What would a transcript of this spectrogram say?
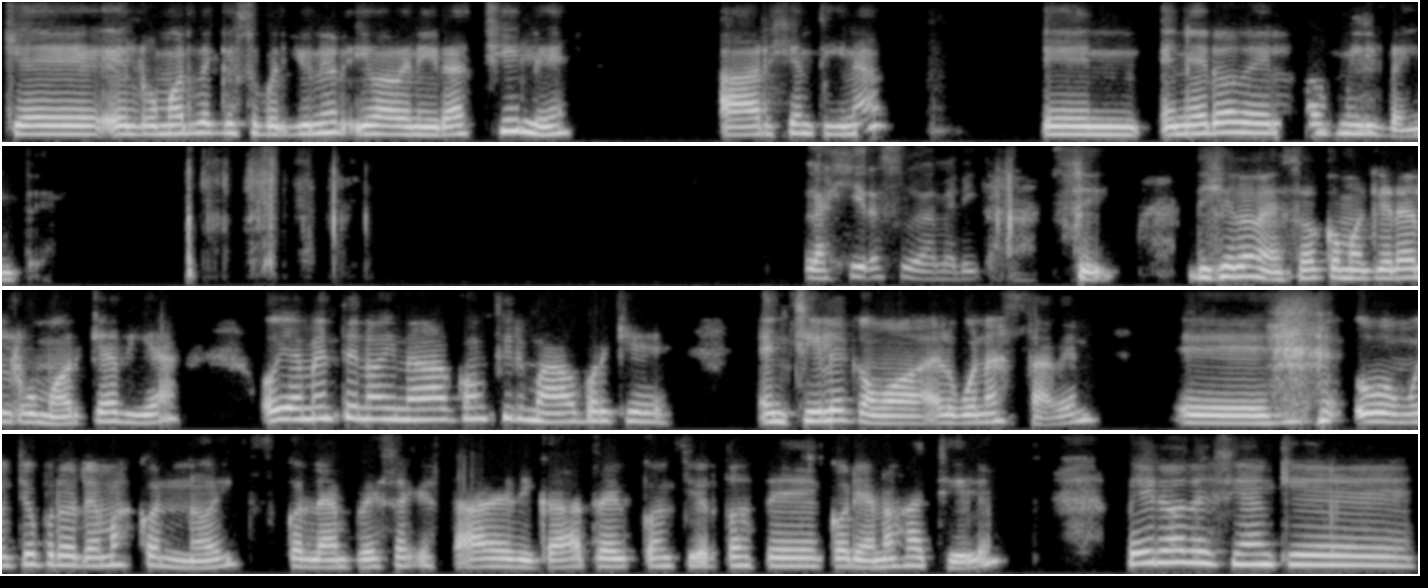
que el rumor de que Super Junior iba a venir a Chile, a Argentina, en enero del 2020. La gira sudamericana. Sí, dijeron eso, como que era el rumor que había. Obviamente no hay nada confirmado porque en Chile, como algunas saben, eh, hubo muchos problemas con Noix, con la empresa que estaba dedicada a traer conciertos de coreanos a Chile, pero decían que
